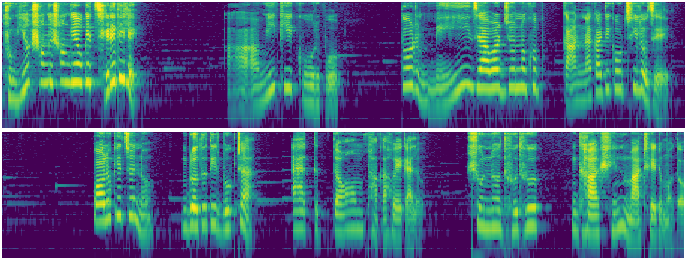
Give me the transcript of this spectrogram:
তুমিও সঙ্গে সঙ্গে ওকে ছেড়ে দিলে? আমি কি করব? তোর মেয়েই যাওয়ার জন্য খুব কান্নাকাটি করছিল যে পলকের জন্য ব্রততীর বুকটা একদম ফাঁকা হয়ে গেল। শূন্য ধুধু ঘাসহীন মাঠের মতো।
